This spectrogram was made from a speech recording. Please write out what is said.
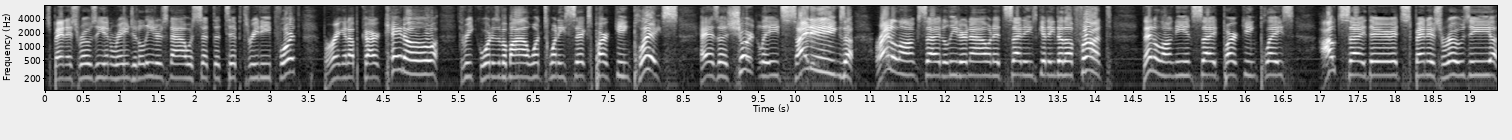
Spanish Rosie in range of the leaders now is set to tip three deep fourth. Bringing up Carcano, three quarters of a mile, 126 parking place. Has a short lead. Sightings right alongside the leader now, and it's Sightings getting to the front. Then along the inside parking place, outside there it's Spanish Rosie. Uh,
